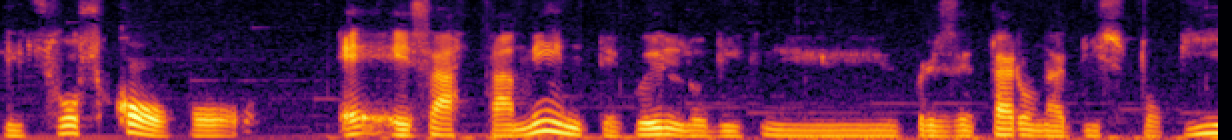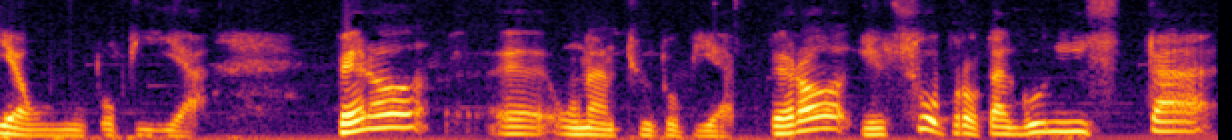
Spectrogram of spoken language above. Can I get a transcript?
il suo scopo è esattamente quello di eh, presentare una distopia, un'utopia, però eh, un'antiutopia, però il suo protagonista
